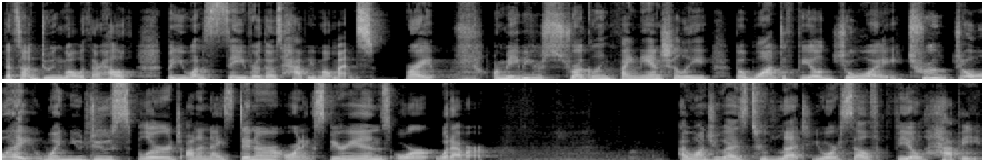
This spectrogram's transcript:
that's not doing well with their health, but you want to savor those happy moments, right? Or maybe you're struggling financially, but want to feel joy, true joy, when you do splurge on a nice dinner or an experience or whatever. I want you guys to let yourself feel happy.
